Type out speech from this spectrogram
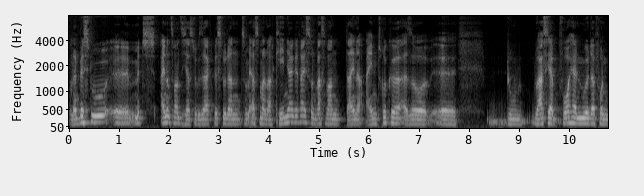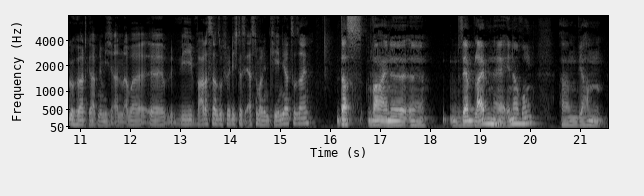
Und dann bist du äh, mit 21, hast du gesagt, bist du dann zum ersten Mal nach Kenia gereist und was waren deine Eindrücke? Also äh, du, du hast ja vorher nur davon gehört gehabt, nehme ich an, aber äh, wie war das dann so für dich, das erste Mal in Kenia zu sein? Das war eine äh, sehr bleibende Erinnerung. Ähm, wir haben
